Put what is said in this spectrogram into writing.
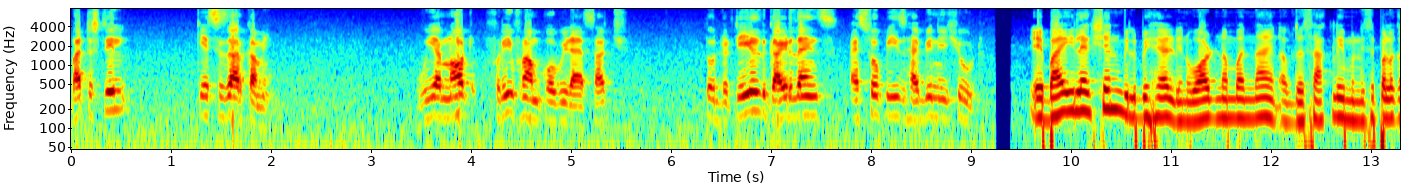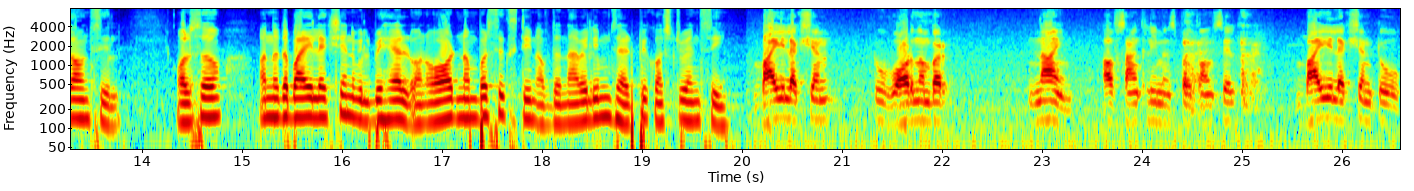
but still cases are coming. We are not free from COVID as such. So detailed guidelines, SOPs have been issued. A by-election will be held in Ward number 9 of the Sankhli Municipal Council. Also, another by-election will be held on Ward number 16 of the Navelim ZP constituency. By-election to Ward number 9 of Sankhli Municipal Council. By-election to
